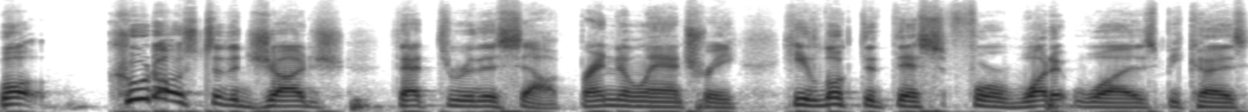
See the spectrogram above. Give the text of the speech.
Well, kudos to the judge that threw this out, Brendan Lantry. He looked at this for what it was because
